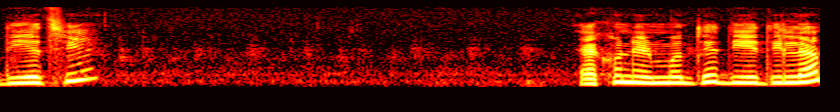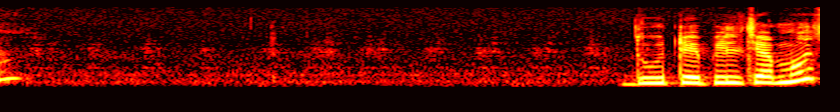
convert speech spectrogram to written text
দিয়েছি। এখন এর মধ্যে দিয়ে দিলাম দু টেবিল চামচ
